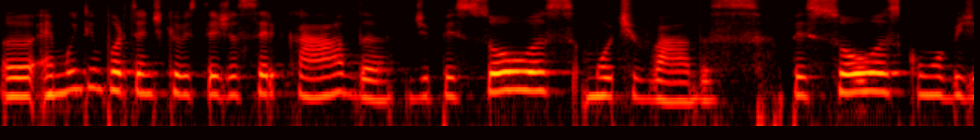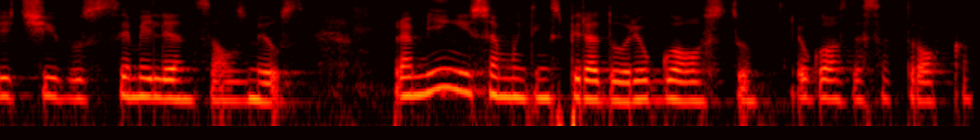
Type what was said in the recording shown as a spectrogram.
uh, é muito importante que eu esteja cercada de pessoas motivadas, pessoas com objetivos semelhantes aos meus. Para mim, isso é muito inspirador. Eu gosto, eu gosto dessa troca.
